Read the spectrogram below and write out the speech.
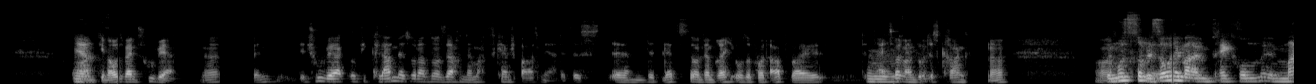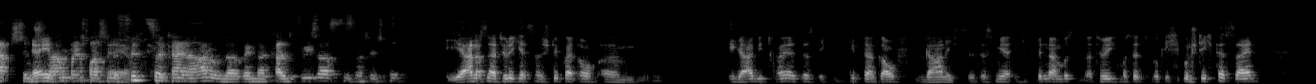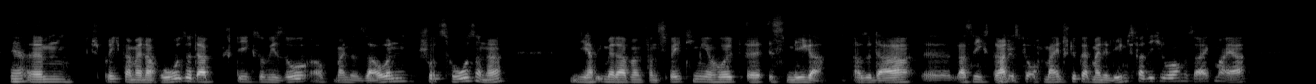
Und ja. genauso beim Schuhwerk. Ne? Wenn das Schuhwerk irgendwie klamm ist oder so Sachen, dann macht es keinen Spaß mehr. Das ist ähm, das Letzte und dann breche ich auch sofort ab, weil das mhm. Einzige, was man wird, ist krank. Ne? Und, du musst sowieso äh, immer im Dreck rum, im Matsch, im ja, Schlamm, manchmal hast du eine ja, Pfütze, keine Ahnung. Da, wenn du kalte Füße hast, ist das natürlich nicht. Ja, das ist natürlich jetzt ein Stück weit auch, ähm, egal wie teuer es ist, ich gebe da drauf gar nichts. Das ist mir, ich bin da, muss natürlich, muss jetzt wirklich und stichfest sein. Ja. Ähm, sprich, bei meiner Hose, da stehe ich sowieso auf meine Sauenschutzhose, ne? Die habe ich mir da von, Sway Team geholt, äh, ist mega. Also da äh, lasse nichts dran, ist für auch mein Stück weit meine Lebensversicherung, sag ich mal, ja.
